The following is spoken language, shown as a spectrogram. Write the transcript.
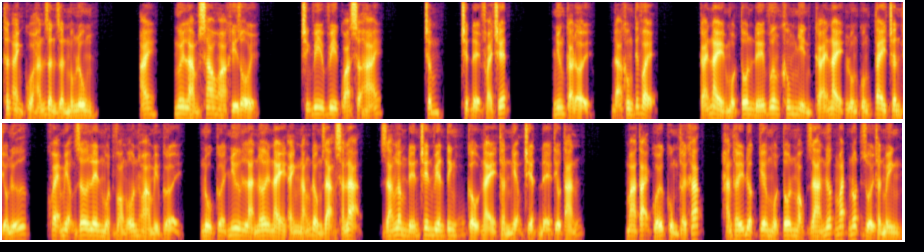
thân ảnh của hắn dần dần mông lung. Ai, ngươi làm sao hóa khí rồi? Chính vi vi quá sợ hãi. Chấm, triệt để phải chết. Nhưng cả đời, đã không tiếc vậy cái này một tôn đế vương không nhìn cái này luôn cuống tay chân thiếu nữ khoe miệng giơ lên một vòng ôn hòa mỉm cười, nụ cười như là nơi này ánh nắng đồng dạng sán lạ, giáng lâm đến trên viên tinh cầu này thần niệm triệt để tiêu tán. Mà tại cuối cùng thời khắc, hắn thấy được kia một tôn mọc ra nước mắt nốt rồi thần minh,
